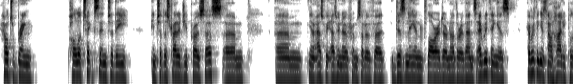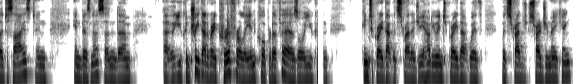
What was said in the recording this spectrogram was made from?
how to bring politics into the into the strategy process. Um, um, you know, as we as we know from sort of uh, Disney and Florida and other events, everything is everything is now highly politicized in in business, and um, uh, you can treat that very peripherally in corporate affairs, or you can integrate that with strategy. How do you integrate that with with strategy strategy making?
